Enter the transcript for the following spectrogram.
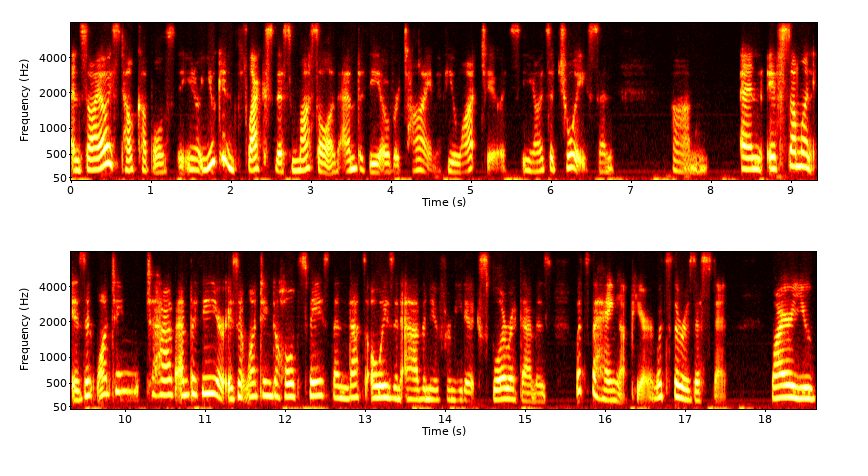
and so i always tell couples you know you can flex this muscle of empathy over time if you want to it's you know it's a choice and um and if someone isn't wanting to have empathy or isn't wanting to hold space then that's always an avenue for me to explore with them is what's the hang up here? What's the resistance why are you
